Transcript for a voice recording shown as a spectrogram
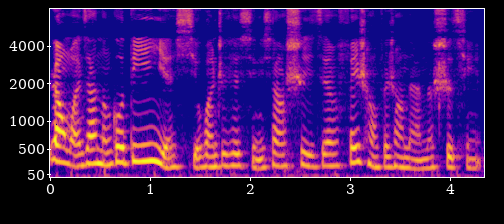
让玩家能够第一眼喜欢这些形象是一件非常非常难的事情。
